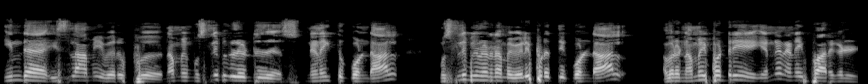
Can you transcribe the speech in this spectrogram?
இந்த இஸ்லாமிய வெறுப்பு. நம்மை முஸ்லிம்கள் என்று நினைத்து கொண்டால் முஸ்லிம்களிடம் நம்மை வெளிப்படுத்தி கொண்டால் அவர் நம்மை பற்றி என்ன நினைப்பார்கள்?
